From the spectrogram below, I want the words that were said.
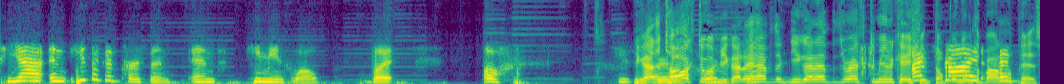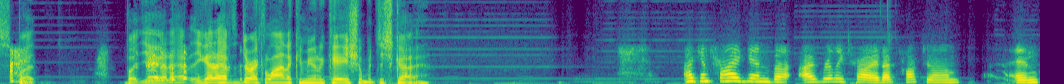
Yeah, and he's a good person and he means well, but oh, he's You gotta talk to him. You gotta have the. You gotta have the direct communication. I've Don't bring up the bottle of I've- piss, but but you gotta have you gotta have the direct line of communication with this guy. I can try again, but I've really tried. I've talked to him and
